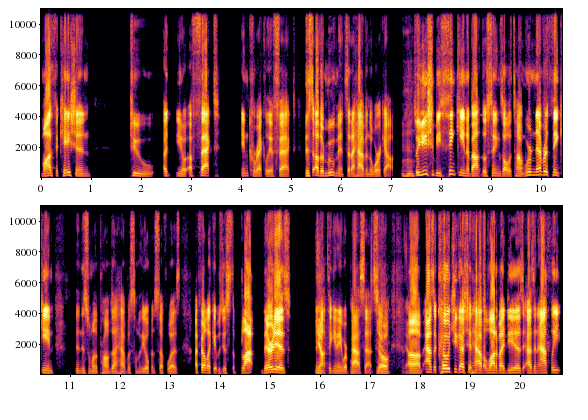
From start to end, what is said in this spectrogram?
modification to uh, you know affect incorrectly affect this other movements that I have in the workout. Mhm. So you should be thinking about those things all the time. We're never thinking, and this is one of the problems I have with some of the open stuff was I felt like it was just the blop, there it is. Yeah. not thinking anywhere past that. So yeah. um, as a coach, you guys should have a lot of ideas. As an athlete,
